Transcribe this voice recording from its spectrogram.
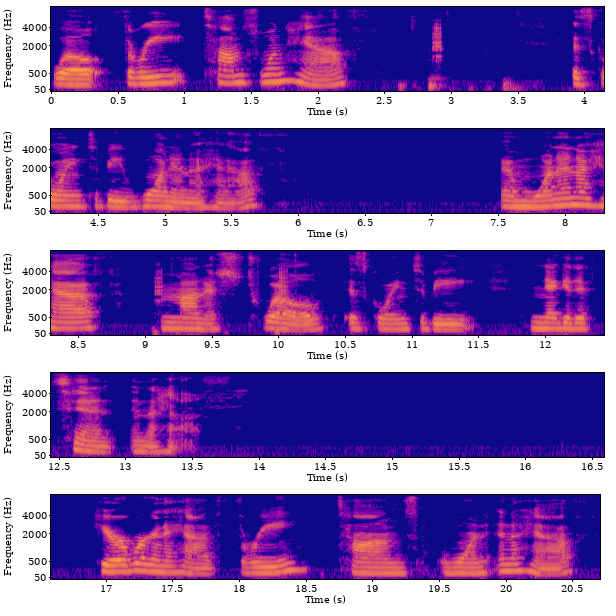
Well, 3 times 1 half is going to be one and a half. And one and a half minus 12 is going to be negative 10 and a half. Here we're going to have 3 times 1 and a half.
